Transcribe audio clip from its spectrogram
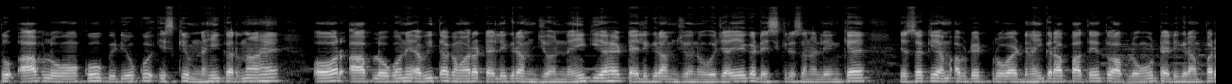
तो आप लोगों को वीडियो को स्किप नहीं करना है। और आप लोगों ने अभी तक हमारा टेलीग्राम ज्वाइन नहीं किया है। टेलीग्राम ज्वाइन हो जाइएगा। डिस्क्रिप्शन लिंक है। जैसा कि हम अपडेट प्रोवाइड नहीं करा पाते हैं तो आप लोगों को टेलीग्राम पर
